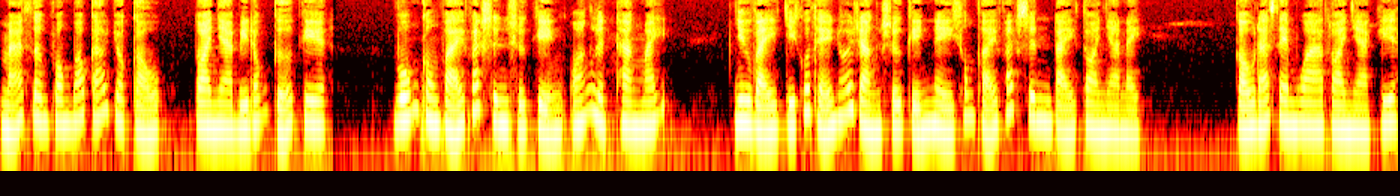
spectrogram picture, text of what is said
Mã Sơn Phong báo cáo cho cậu, tòa nhà bị đóng cửa kia vốn không phải phát sinh sự kiện oán linh thang máy. Như vậy chỉ có thể nói rằng sự kiện này không phải phát sinh tại tòa nhà này. Cậu đã xem qua tòa nhà kia,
